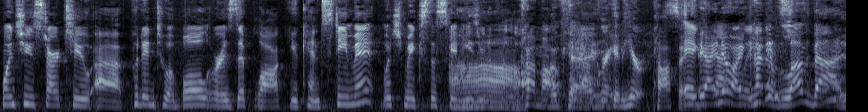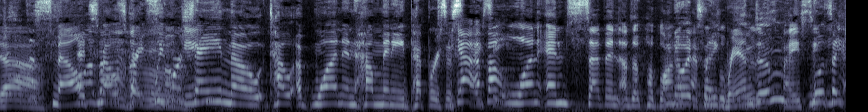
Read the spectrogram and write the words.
Once you start to uh, put into a bowl or a Ziploc, you can steam it, which makes the skin easier to peel off. Come off. okay, Yeah, you can hear it popping. Exactly. Yeah, I know. I You kind of love that. Yeah. The smell. It smells great. the We were saying though, tell uh, one and how many peppers is Yeah, spicy. about one and seven of the poblano You know, it's peppers like will be really random? spicy. Well, it's like Yeah.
